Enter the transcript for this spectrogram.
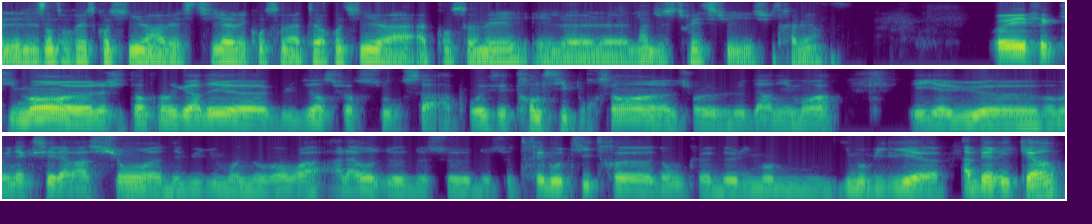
les entreprises continuent à investir, les consommateurs continuent à, consommer et l'industrie suit, très bien. Oui, effectivement, euh, là j'étais en train de regarder, euh, Builders Source a, progressé 36% euh, sur le, dernier mois et il y a eu euh, vraiment une accélération début du mois de novembre à, la hausse de, ce, très beau titre donc, de l'immobilier américain.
